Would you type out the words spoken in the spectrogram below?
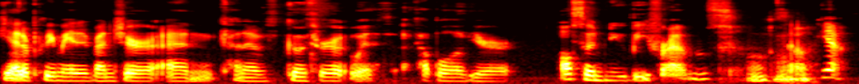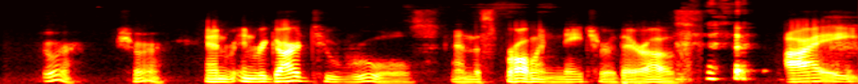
get a pre made adventure and kind of go through it with a couple of your also newbie friends. Mm-hmm. So, yeah. Sure, sure. And in regard to rules and the sprawling nature thereof, I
